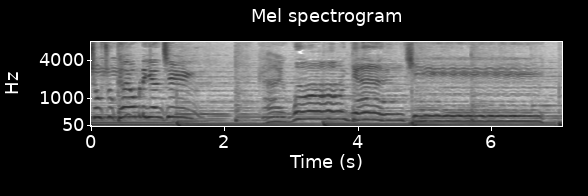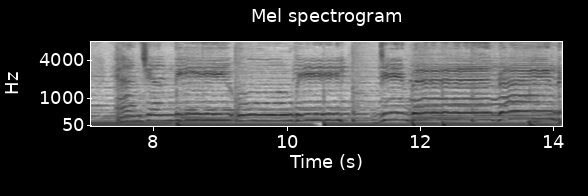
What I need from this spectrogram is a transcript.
求主开我们的眼睛，开我眼睛，见你无比的美丽，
